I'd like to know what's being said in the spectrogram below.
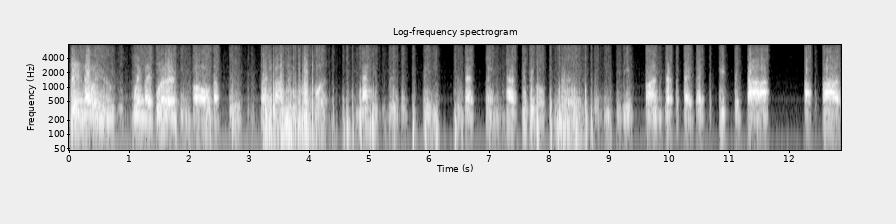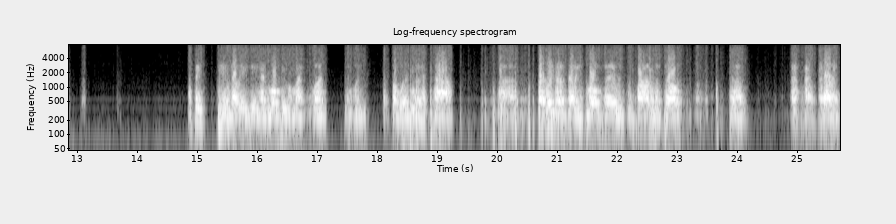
BMW, when they were involved up to, last year, brought a massive degree of expertise to that team. How difficult it is for you to try and replicate that to keep the car up to par. I think BMW here had more people making lunch than we have got working on our car. Uh, but we've got a fairly small team with my father, myself, uh, sorry,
